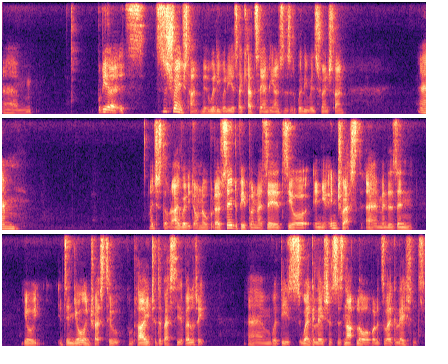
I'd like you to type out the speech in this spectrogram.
Um, but yeah, it's it's a strange time. It really, really is. I can't say anything else. It's a really, really strange time. Um, I just don't. I really don't know. But I say to people, and I say it's your in your interest. Um, and it's in your it's in your interest to comply to the best of your ability. Um, with these regulations, it's not law, but it's regulations.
